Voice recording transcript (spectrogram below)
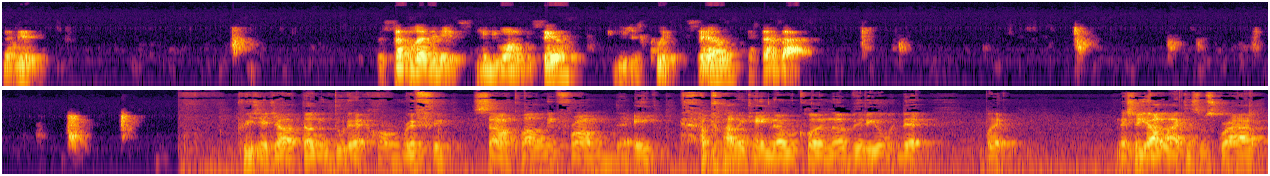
That's it. As simple as it is. And if you wanted to sell, you just click sell instead of buy. Appreciate y'all thugging through that horrific sound quality from the 8. I probably can't never record another video with that. But make sure y'all like and subscribe,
